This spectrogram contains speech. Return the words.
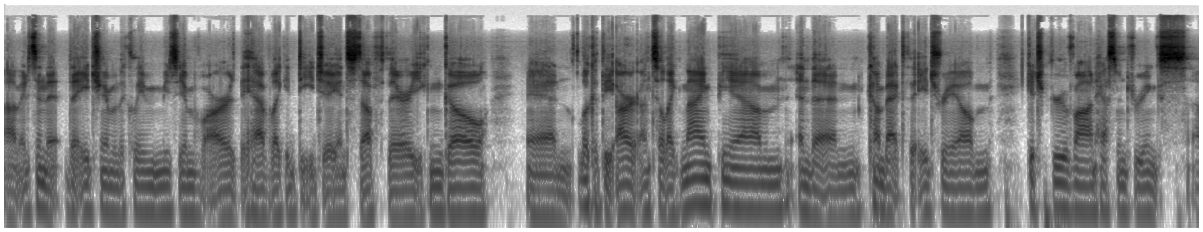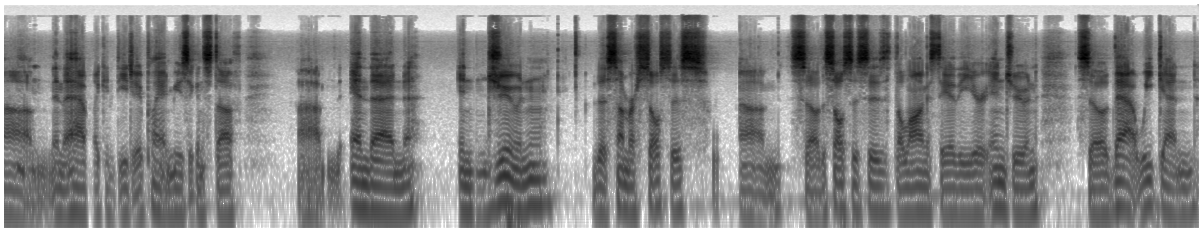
Um, it's in the, the atrium of the Cleveland Museum of Art. They have like a DJ and stuff there. You can go and look at the art until like 9 p.m. and then come back to the atrium, get your groove on, have some drinks, um, and they have like a DJ playing music and stuff. Um, and then in June, the summer solstice. Um, so the solstice is the longest day of the year in June. So that weekend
